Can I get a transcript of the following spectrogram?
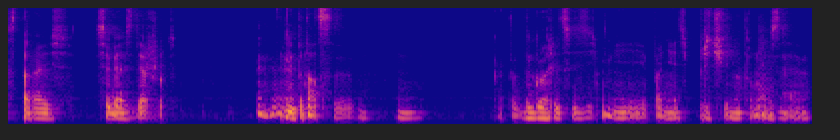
стараюсь себя сдерживать. Угу. И пытаться как-то договориться с детьми и понять причину, там, не знаю,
